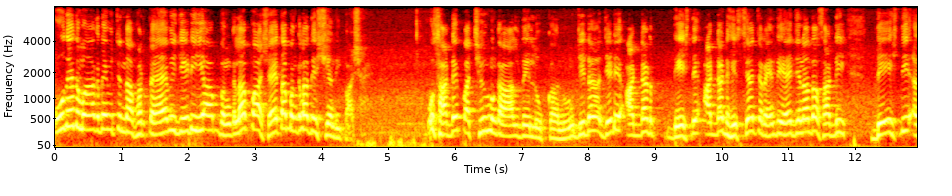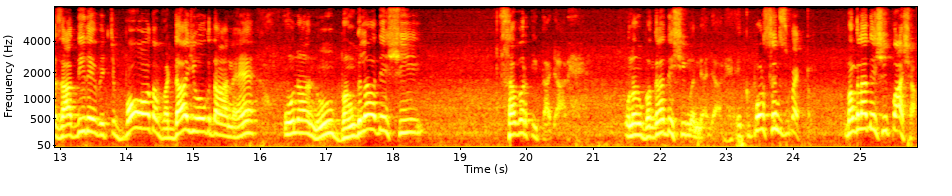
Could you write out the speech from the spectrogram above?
ਉਹਦੇ ਦਿਮਾਗ ਦੇ ਵਿੱਚ ਨਫ਼ਰਤ ਹੈ ਵੀ ਜਿਹੜੀ ਆ ਬੰਗਲਾ ਭਾਸ਼ਾ ਹੈ ਤਾਂ ਬੰਗਲਾਦੇਸ਼ੀਆਂ ਦੀ ਭਾਸ਼ਾ ਹੈ। ਉਹ ਸਾਡੇ ਪੱਛਮੀ ਬੰਗਾਲ ਦੇ ਲੋਕਾਂ ਨੂੰ, ਜਿਹਦਾ, ਜਿਹੜੇ ਅੱਡ-ਅੱਡ ਦੇਸ਼ ਦੇ ਅੱਡ-ਅੱਡ ਹਿੱਸਿਆਂ 'ਚ ਰਹਿੰਦੇ ਹੈ ਜਿਨ੍ਹਾਂ ਦਾ ਸਾਡੀ ਦੇਸ਼ ਦੀ ਆਜ਼ਾਦੀ ਦੇ ਵਿੱਚ ਬਹੁਤ ਵੱਡਾ ਯੋਗਦਾਨ ਹੈ ਉਹਨਾਂ ਨੂੰ ਬੰਗਲਾਦੇਸ਼ੀ ਸਬਰ ਕੀਤਾ ਜਾ ਰਿਹਾ ਹੈ ਉਹਨਾਂ ਨੂੰ ਬੰਗਲਾਦੇਸ਼ੀ ਮੰਨਿਆ ਜਾ ਰਿਹਾ ਹੈ ਇੱਕ ਪੁਲਿਸ ਇੰਸਪੈਕਟਰ, ਬੰਗਲਾਦੇਸ਼ੀ ਭਾਸ਼ਾ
